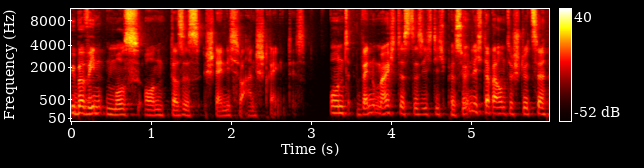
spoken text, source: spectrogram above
überwinden muss und dass es ständig so anstrengend ist. Und wenn du möchtest, dass ich dich persönlich dabei unterstütze,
